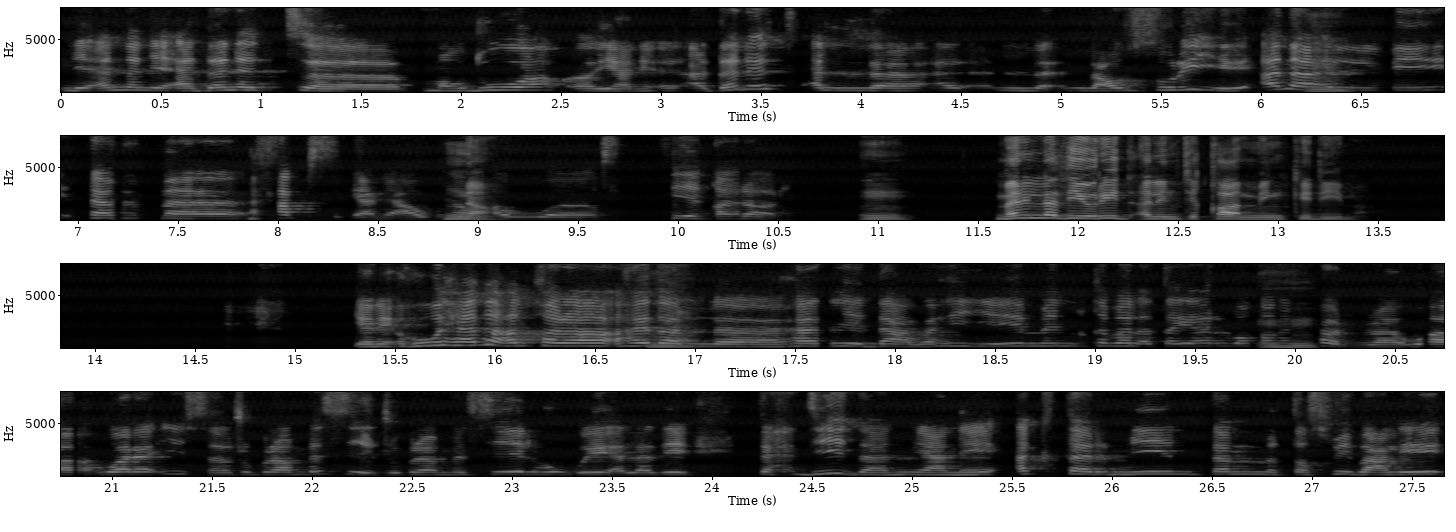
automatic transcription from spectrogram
لأنني أدنت آه، موضوع آه، يعني أدنت ال- ال- العنصرية أنا مم. اللي تم حبسي يعني أو نعم. آه، في قرار مم. من الذي يريد الانتقام منك ديما؟ يعني هو هذا القرار هذا نعم. هذه الدعوة هي من قبل التيار الوطني. الحر ورئيسه جبران باسيل جبران باسيل هو الذي تحديدا يعني أكثر من تم التصويب عليه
